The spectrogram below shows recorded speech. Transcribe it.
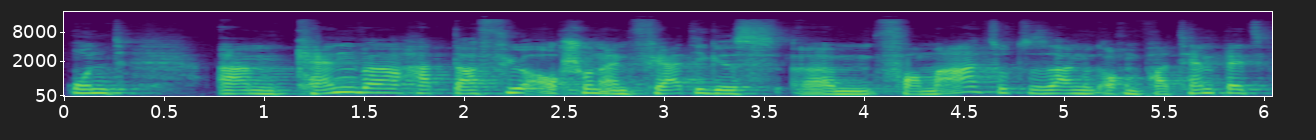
Und ähm, Canva hat dafür auch schon ein fertiges ähm, Format sozusagen und auch ein paar Templates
